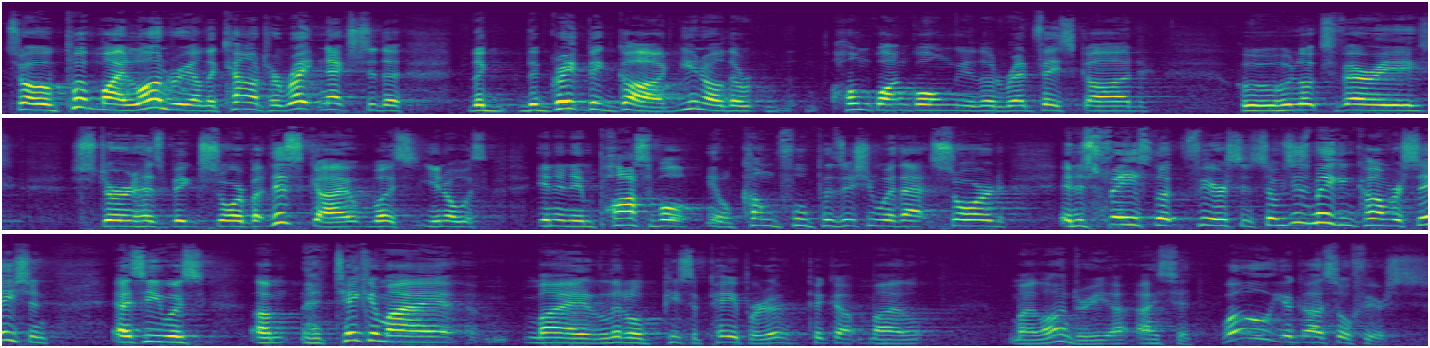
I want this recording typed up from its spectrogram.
So I would put my laundry on the counter right next to the, the, the great big God, you know, the Hong Guang Gong, you know, the red faced God, who, who looks very stern, has big sword. But this guy was, you know, was in an impossible, you know, kung fu position with that sword, and his face looked fierce. And so he's just making conversation as he was um, taking my, my little piece of paper to pick up my, my laundry, I, I said, Whoa, your God's so fierce.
